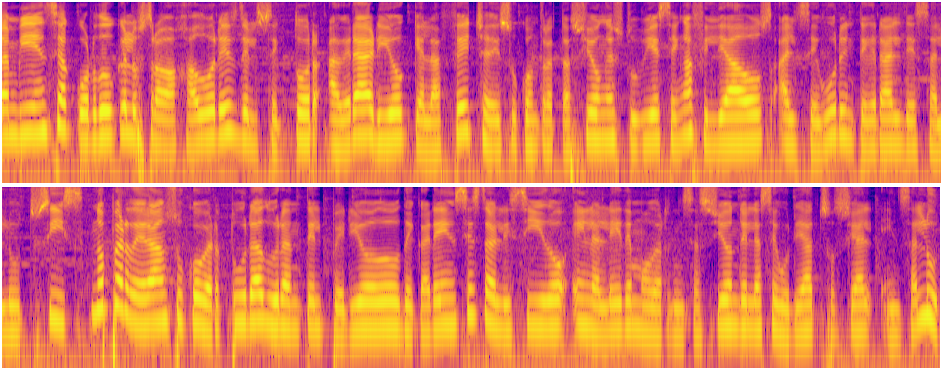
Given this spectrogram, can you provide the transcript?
También se acordó que los trabajadores del sector agrario que a la fecha de su contratación estuviesen afiliados al Seguro Integral de Salud SIS no perderán su cobertura durante el periodo de carencia establecido en la Ley de Modernización de la Seguridad Social en Salud.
